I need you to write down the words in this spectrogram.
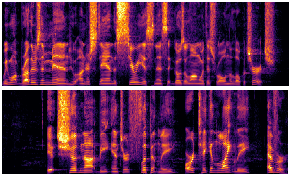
we want brothers and men who understand the seriousness that goes along with this role in the local church. It should not be entered flippantly or taken lightly ever.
